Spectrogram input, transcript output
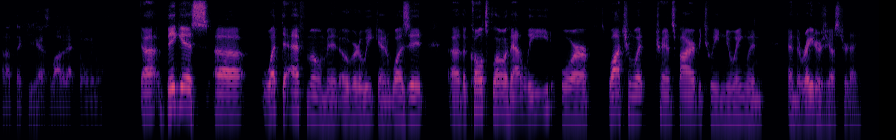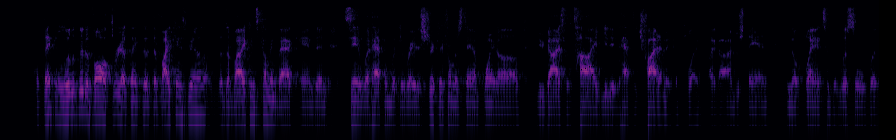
And I think he has a lot of that going on. Uh, biggest uh, what the F moment over the weekend? Was it uh, the Colts blowing that lead or watching what transpired between New England and the Raiders yesterday? I think a little bit of all three. I think that the Vikings being the Vikings coming back and then seeing what happened with the Raiders strictly from a standpoint of you guys were tied. You didn't have to try to make a play. Like I understand, you know, playing to the whistle, but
